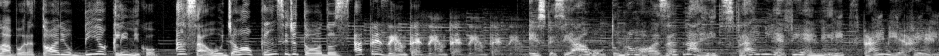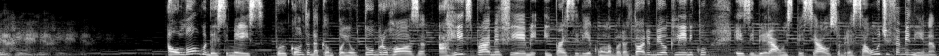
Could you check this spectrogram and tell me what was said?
Laboratório Bioclínico. A saúde ao alcance de todos apresenta. Especial Outubro Rosa na Hits Prime FM. Hits Prime, FM. Ao longo desse mês, por conta da campanha Outubro Rosa, a Hits Prime FM, em parceria com o Laboratório Bioclínico, exibirá um especial sobre a saúde feminina,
